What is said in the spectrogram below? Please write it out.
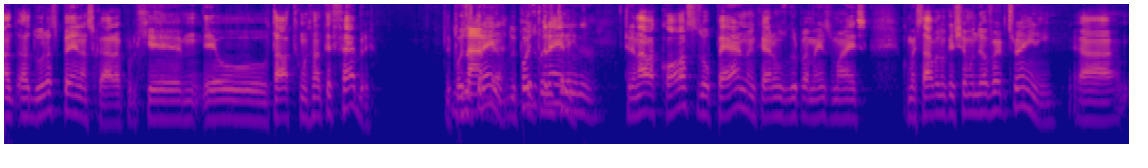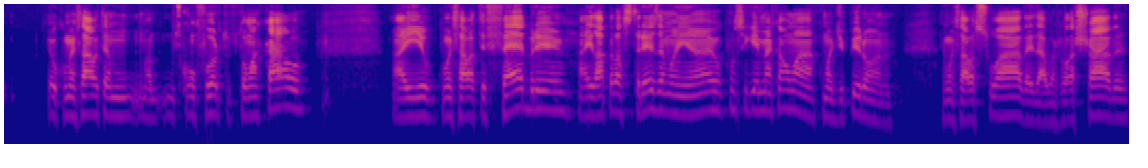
a- a duras penas, cara, porque eu tava começando a ter febre. Depois Nada. do treino. Depois, do treino. Treinava costas ou perna, que eram os grupamentos mais. Começava no que chamam de overtraining. Ah, eu começava a ter um desconforto estomacal, aí eu começava a ter febre, aí lá pelas três da manhã eu conseguia me acalmar com uma dipirona. Aí começava a suar, daí dava relaxada.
